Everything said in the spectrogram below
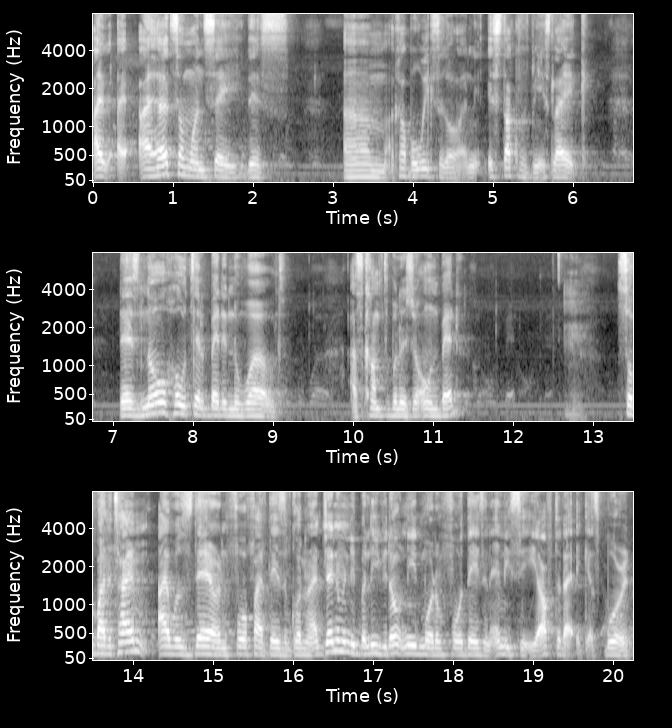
I, I I heard someone say this um, a couple of weeks ago, and it stuck with me. It's like there's no hotel bed in the world as comfortable as your own bed. So by the time I was there and four or five days have gone, and I genuinely believe you don't need more than four days in any city. After that, it gets boring.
